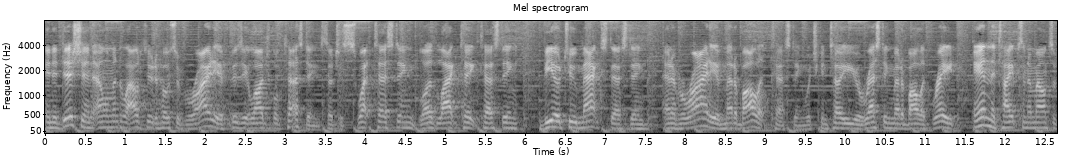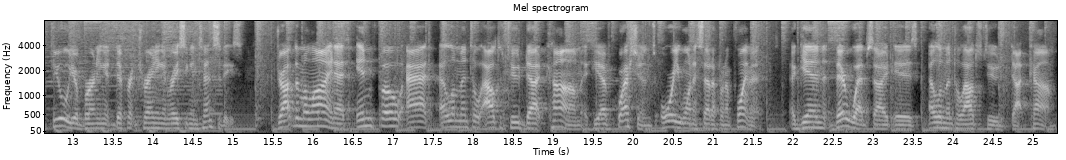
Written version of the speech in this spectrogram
In addition, Elemental Altitude hosts a variety of physiological testing, such as sweat testing, blood lactate testing, VO2 max testing, and a variety of metabolic testing, which can tell you your resting metabolic rate and the types and amounts of fuel you're burning at different training and racing intensities. Drop them a line at info at elementalaltitude.com if you have questions or you want to set up an appointment. Again, their website is elementalaltitude.com.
